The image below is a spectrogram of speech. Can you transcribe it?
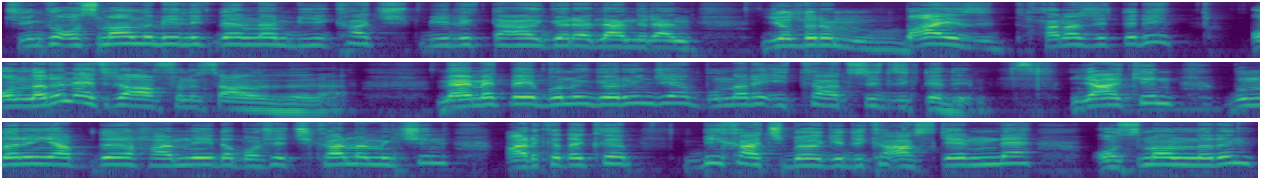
Çünkü Osmanlı birliklerinden birkaç birlik daha görevlendiren Yıldırım Bayezid Han Hazretleri onların etrafını sağladılar. Mehmet Bey bunu görünce bunlara itaatsizlik dedi. Lakin bunların yaptığı hamleyi de boşa çıkarmamak için arkadaki birkaç bölgedeki askerini de Osmanlıların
